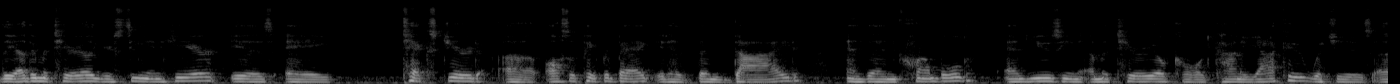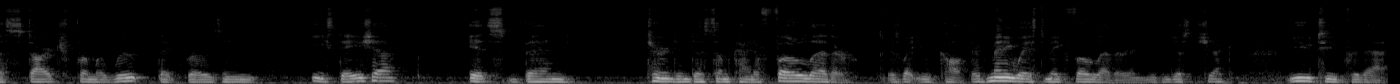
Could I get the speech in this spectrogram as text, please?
The other material you're seeing here is a textured uh, also paper bag. It has been dyed and then crumbled and using a material called konnyaku, which is a starch from a root that grows in East Asia. It's been turned into some kind of faux leather, is what you would call it. There's many ways to make faux leather, and you can just check YouTube for that.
